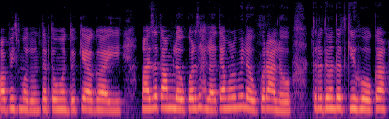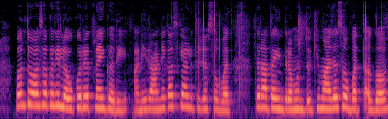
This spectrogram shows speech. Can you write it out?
ऑफिसमधून तर तो म्हणतो की अगं आई माझं काम लवकर झालं त्यामुळे मी लवकर आलो. तर ते म्हणतो म्हणतात की हो का? पण तू असं कधी लवकर येत नाही घरी. आणि राणी काय आली तुझ्यासोबत? तर आता इंद्र म्हणतो की माझ्यासोबत अगं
